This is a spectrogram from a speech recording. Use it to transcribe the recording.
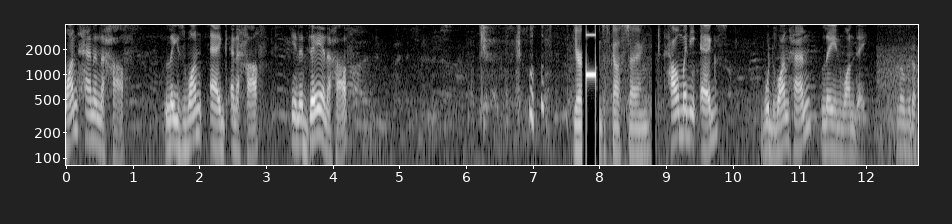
one hen and a half lays one egg and a half in a day and a half, You're disgusting. how many eggs would one hen lay in one day? A little bit of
